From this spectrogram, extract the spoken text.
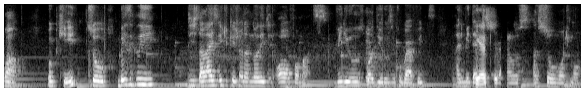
Wow. Okay. So basically, digitalize education and knowledge in all formats videos, audios, infographics, animated yes. tutorials, and so much more.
